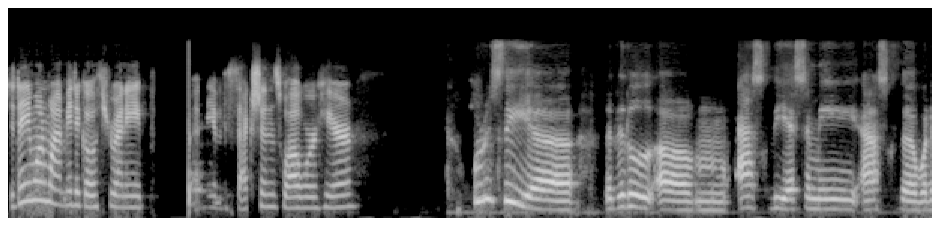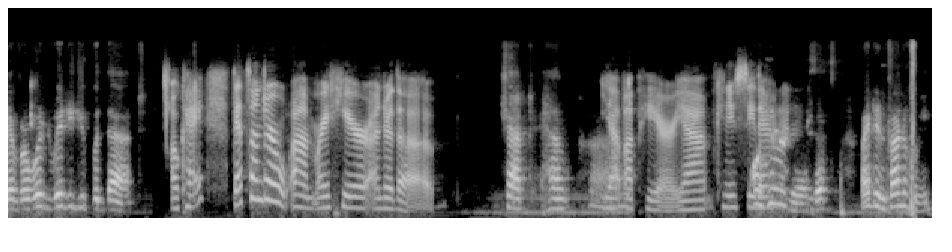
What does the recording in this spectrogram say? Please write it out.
Did anyone want me to go through any any of the sections while we're here? Where is the uh, the little um, ask the SME, ask the whatever? Where, where did you put that? Okay, that's under um, right here under the Chat help. Uh, yep up here. Yeah, can you see oh, that? here it is. That's right in front of me.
